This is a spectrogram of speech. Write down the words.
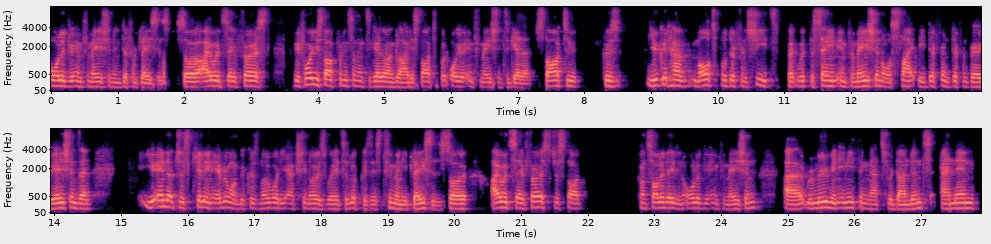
all of your information in different places. So I would say first, before you start putting something together on Glide, start to put all your information together. Start to because you could have multiple different sheets, but with the same information or slightly different different variations, and you end up just killing everyone because nobody actually knows where to look because there's too many places. So I would say first, just start consolidating all of your information, uh, removing anything that's redundant, and then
